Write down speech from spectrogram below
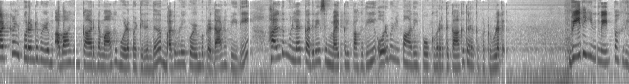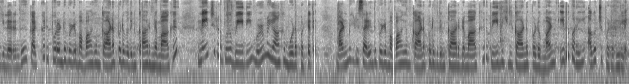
கற்கள் புரண்டு விழும் அபாயம் காரணமாக மூடப்பட்டிருந்த பதுளை கொழும்பு பிரதான வீதி ஹல்துமுல்ல கதிரேசன் மைல்கல் பகுதி ஒரு வழிப்பாதை போக்குவரத்துக்காக திறக்கப்பட்டுள்ளது. வீதியின் மேற்பகுதியிலிருந்து கற்கள் புரண்டு விழும் அபாயம் காணப்படுவதன் காரணமாக நேற்றிரவு வீதி முழுமையாக மூடப்பட்டது. மண்மேடு சரிந்து விழும் அபாயம் காணப்படுவதன் காரணமாக வீதியில் காணப்படும் மண் இதுவரை அகற்றப்படவில்லை.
